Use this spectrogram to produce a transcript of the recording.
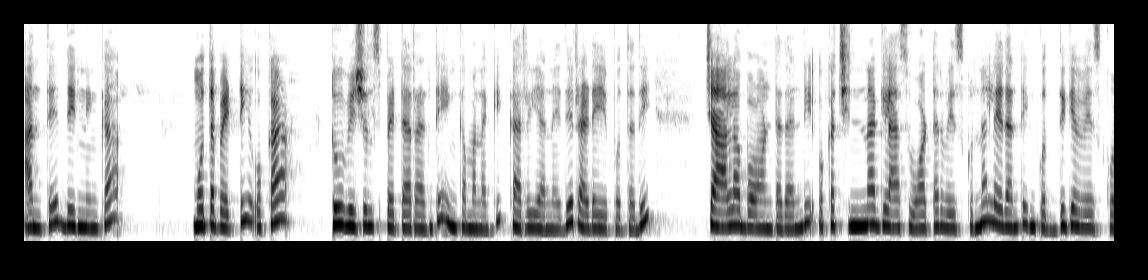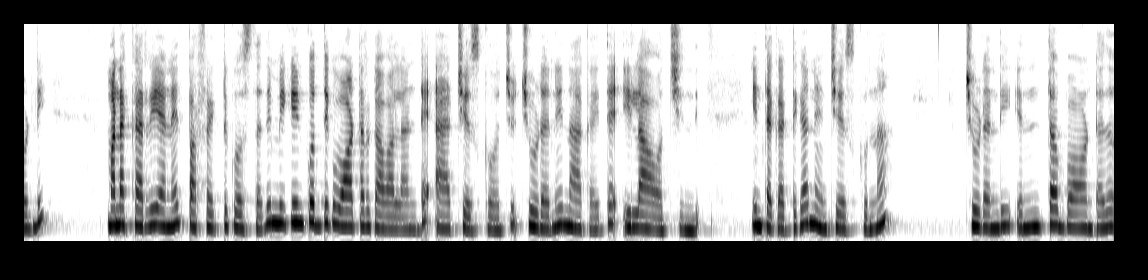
అంతే దీన్ని ఇంకా మూత పెట్టి ఒక టూ విజువల్స్ పెట్టారంటే ఇంకా మనకి కర్రీ అనేది రెడీ అయిపోతుంది. చాలా బాగుంటుందండి. ఒక చిన్న గ్లాస్ వాటర్ వేసుకున్నా లేదంటే ఇంకొద్దిగా వేసుకోండి. మన కర్రీ అనేది పర్ఫెక్ట్గా వస్తుంది. మీకు ఇంకొద్దిగా వాటర్ కావాలంటే యాడ్ చేసుకోవచ్చు. చూడండి నాకైతే ఇలా వచ్చింది. ఇంత గట్టిగా నేను చేసుకున్నా. చూడండి ఎంత బాగుంటుందో.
